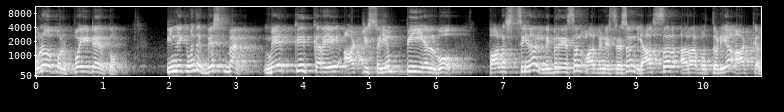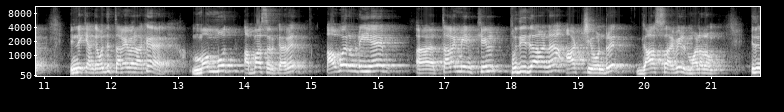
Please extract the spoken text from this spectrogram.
உணவுப் பொருள் போயிட்டே இருக்கும். இன்னைக்கு வந்து வெஸ்ட் பேங்க் மேற்கு கரையை ஆட்சி செய்யும் PLO Palestine liberation organisation Yasser அராபத்துடைய ஆட்கள். இன்னைக்கு அங்க வந்து தலைவராக மம்மூத் அப்பாஸ் இருக்காரு. அவருடைய தலைமையின் கீழ் புதிதான ஆட்சி ஒன்று காசாவில் மலரும். இது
